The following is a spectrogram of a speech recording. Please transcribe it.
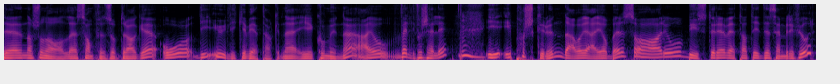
det nasjonale samfunnsoppdraget og de ulike vedtakene i kommunene, er jo veldig forskjellig. Mm. I, I Porsgrunn, der hvor jeg jobber, så har jo bystyret vedtatt i desember i fjor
